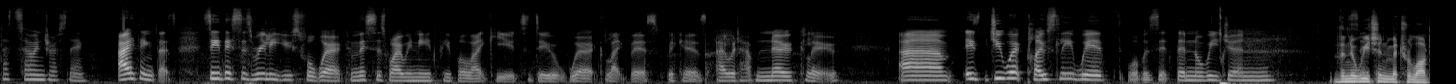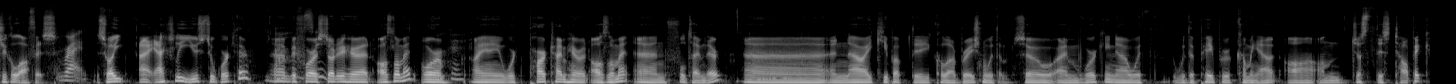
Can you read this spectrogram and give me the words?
That's so interesting. I think that's see, this is really useful work, and this is why we need people like you to do work like this because I would have no clue. Um, is do you work closely with what was it, the Norwegian? The Norwegian Meteorological Office. Right. So I, I actually used to work there uh, I before I see. started here at OsloMet, or Okay. I worked part time here at OsloMet and full time there, uh, and now I keep up the collaboration with them. So I'm working now with with a paper coming out uh, on just this topic.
